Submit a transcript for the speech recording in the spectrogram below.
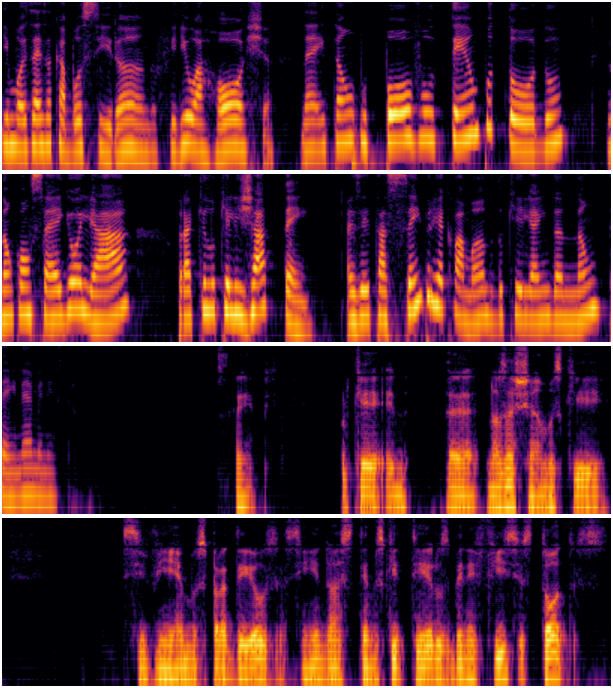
e Moisés acabou se irando, feriu a rocha, né? Então o povo o tempo todo não consegue olhar para aquilo que ele já tem. Mas ele está sempre reclamando do que ele ainda não tem, né, ministro? Sempre. Porque eh, nós achamos que se viemos para Deus, assim, nós temos que ter os benefícios todos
